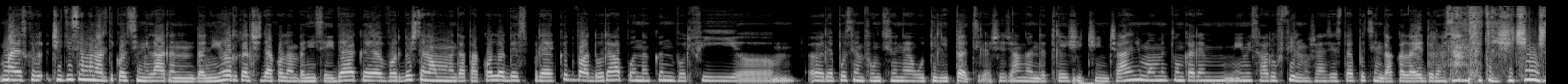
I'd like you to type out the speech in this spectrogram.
Mai ales că citisem un articol similar în The New Yorker și de acolo îmi venise ideea că vorbește la un moment dat acolo despre cât va dura până când vor fi uh, repuse în funcțiune utilitățile și ziceam că între 3 și 5 ani, în momentul în care mi s-a rupt filmul și am zis, stai puțin, dacă la ei durează între 3 și 5,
